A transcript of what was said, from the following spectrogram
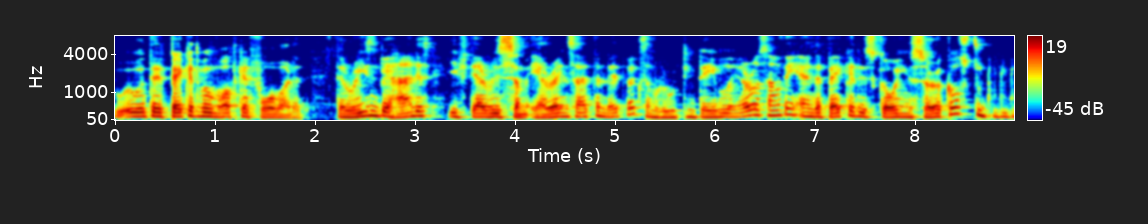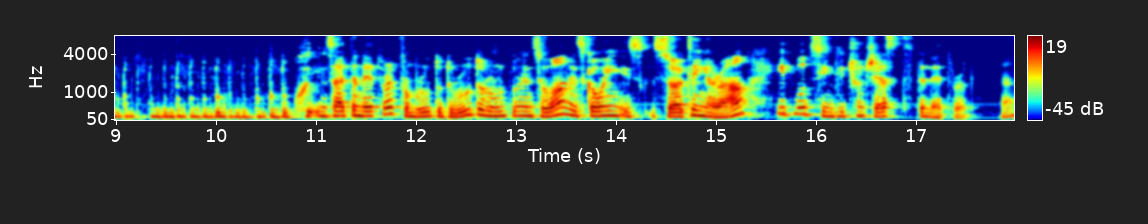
the packet will not get forwarded. The reason behind is if there is some error inside the network, some routing table error or something, and the packet is going in circles inside the network from router to router, router and so on, it's going, is circling around, it would simply congest the network. Yeah?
